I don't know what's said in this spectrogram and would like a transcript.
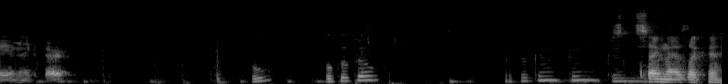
Okay, I'm in a car. Ooh, ooh, ooh, ooh. Just saying that as like a.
